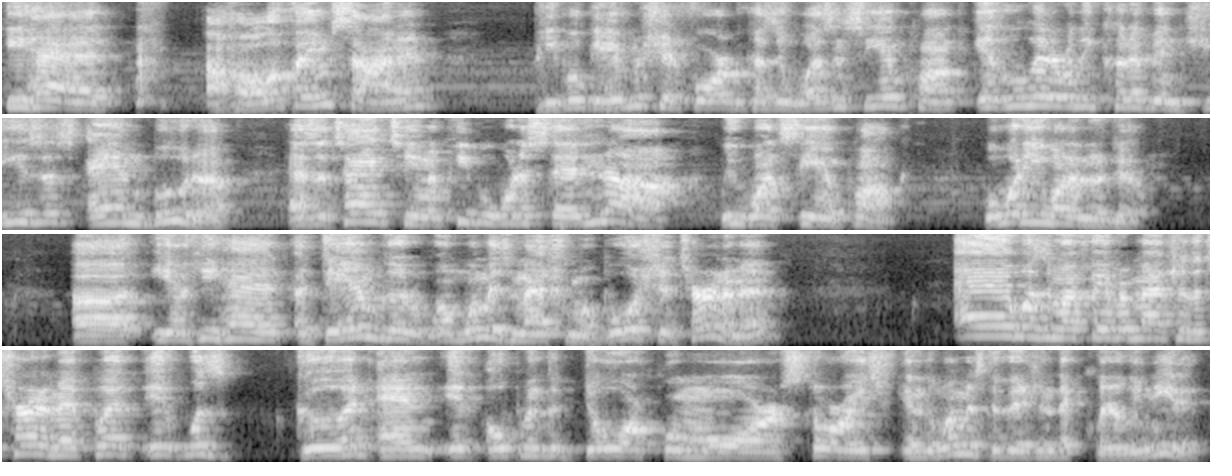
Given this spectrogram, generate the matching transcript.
he had a Hall of Fame signing. People gave him shit for it because it wasn't CM Punk. It literally could have been Jesus and Buddha as a tag team, and people would have said, "Nah, we want CM Punk." Well, what do you want him to do? Uh, you know, he had a damn good women's match from a bullshit tournament it wasn't my favorite match of the tournament, but it was good and it opened the door for more stories in the women's division that clearly needed.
